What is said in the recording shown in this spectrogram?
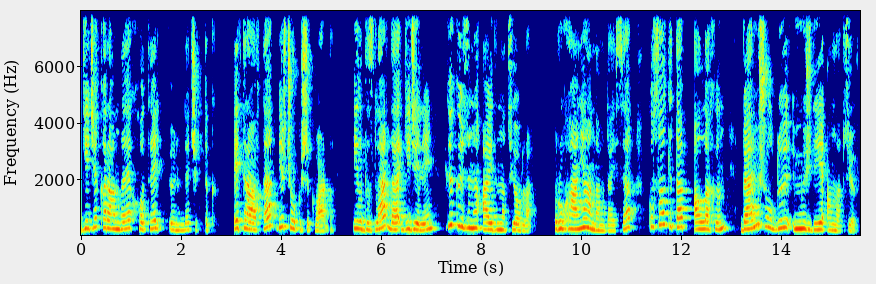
gece karanlığa otel önünde çıktık. Etrafta birçok ışık vardı. Yıldızlar da geceleyin gökyüzünü aydınlatıyorlar. Ruhani anlamda ise kutsal kitap Allah'ın vermiş olduğu müjdeyi anlatıyor.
